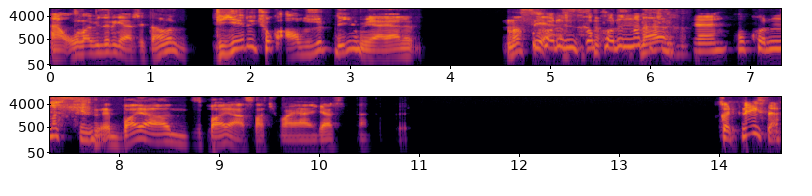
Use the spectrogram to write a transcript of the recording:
Yani olabilir gerçekten ama diğeri çok absürt değil mi ya? Yani nasıl yani? Korun, o korunmak için işte. O korunmak için. E, bayağı, bayağı saçma yani gerçekten. Garip. Neyse.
